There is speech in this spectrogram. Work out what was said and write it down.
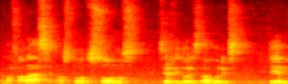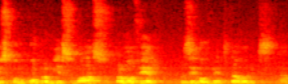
é uma falácia. Nós todos somos servidores da URGS e temos como compromisso nosso promover o desenvolvimento da URGS. Tá?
